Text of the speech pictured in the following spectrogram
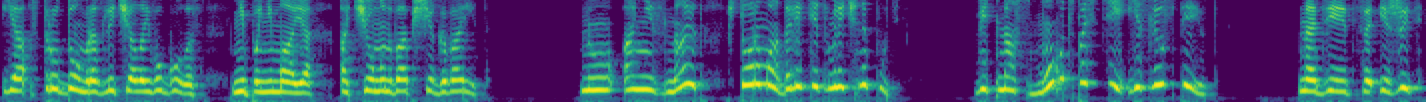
Я с трудом различала его голос, не понимая, о чем он вообще говорит. «Ну, они знают, что армада летит в Млечный Путь. Ведь нас могут спасти, если успеют». Надеяться и жить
